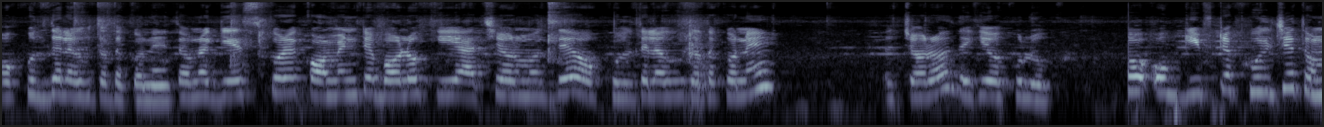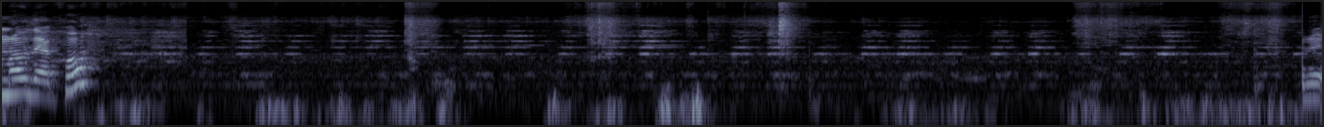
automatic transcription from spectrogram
ও খুলতে লাগুক ততক্ষণে। তোমরা গেস করে কমেন্টে বলো কি আছে ওর মধ্যে ও খুলতে লাগুক ততক্ষণে। চলো দেখি ও খুলুক। তো ও গিফটটা খুলছে, তোমরাও দেখো। করে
